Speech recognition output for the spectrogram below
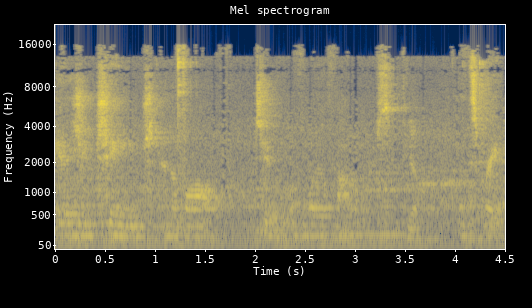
as you change and evolve, too, of loyal followers. yeah. That's great.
